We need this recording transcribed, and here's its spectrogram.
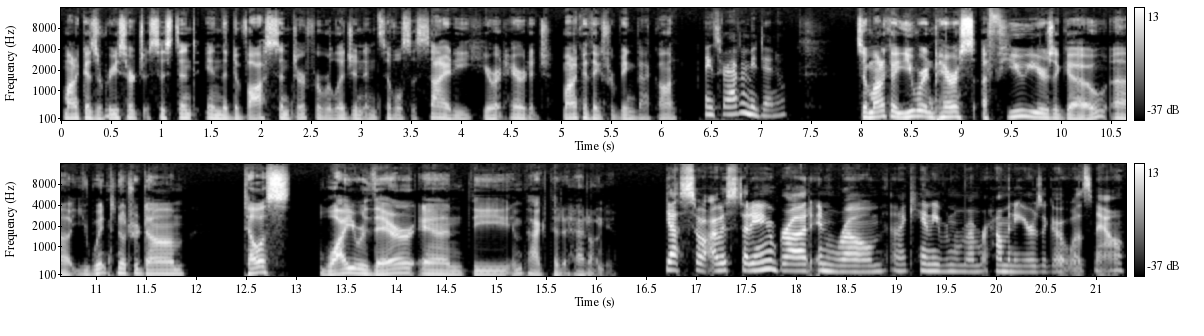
Monica is a research assistant in the DeVos Center for Religion and Civil Society here at Heritage. Monica, thanks for being back on. Thanks for having me, Daniel. So, Monica, you were in Paris a few years ago. Uh, you went to Notre Dame. Tell us why you were there and the impact that it had on you. Yes, so I was studying abroad in Rome, and I can't even remember how many years ago it was now.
